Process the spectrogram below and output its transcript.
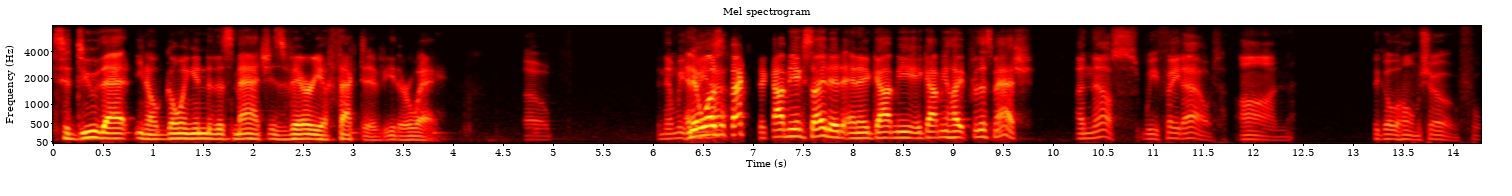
to do that you know going into this match is very effective either way. So, and then we and it was out- effective. It got me excited and it got me it got me hyped for this match. And thus we fade out on the go home show for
